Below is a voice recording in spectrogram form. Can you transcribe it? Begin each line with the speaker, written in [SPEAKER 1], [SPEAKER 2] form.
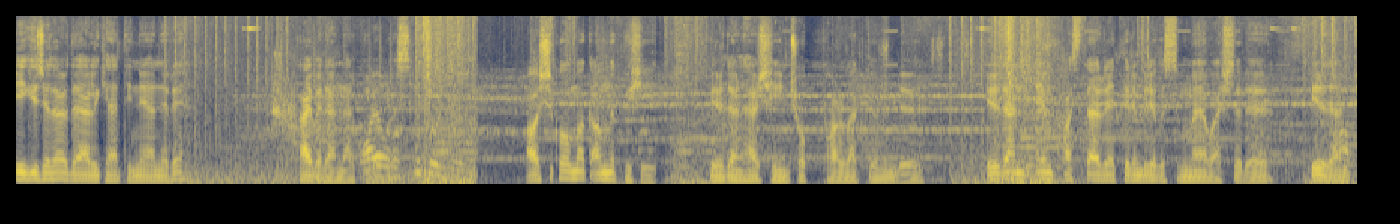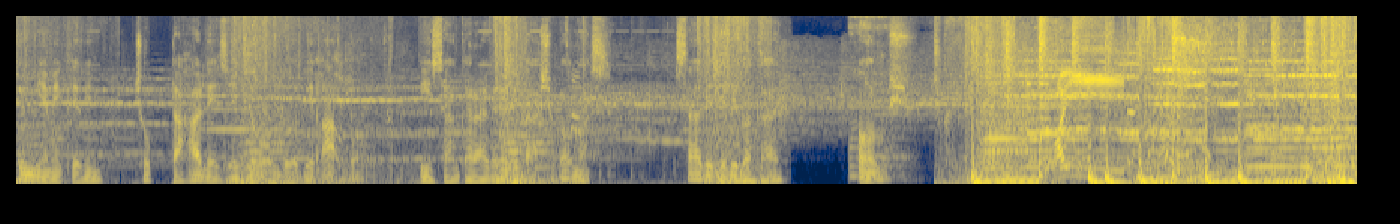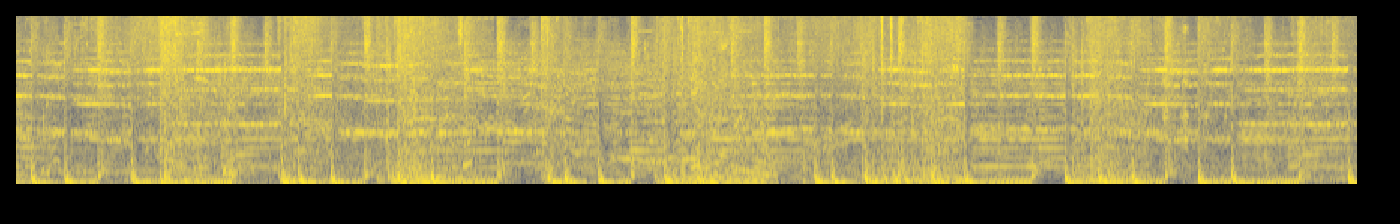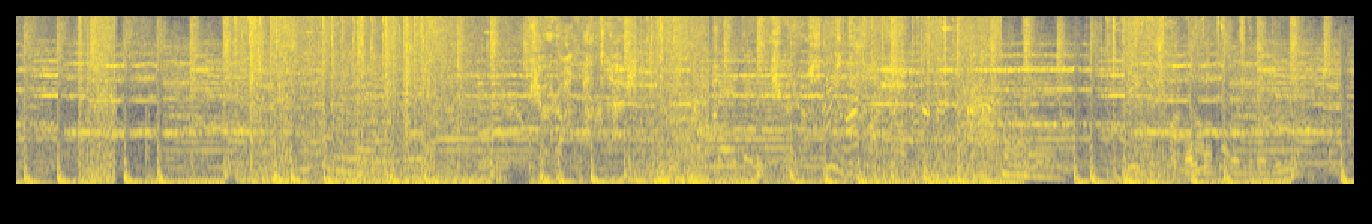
[SPEAKER 1] İyi geceler değerli kent dinleyenleri. Kaybedenler kulübesi. Aşık olmak anlık bir şey. Birden her şeyin çok parlak göründüğü, birden en pastel renklerin bile ısınmaya başladığı, birden tüm yemeklerin çok daha lezzetli olduğu bir bu. İnsan karar vererek aşık olmaz. Sadece bir bakar, olmuş.
[SPEAKER 2] Ay Golden Golden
